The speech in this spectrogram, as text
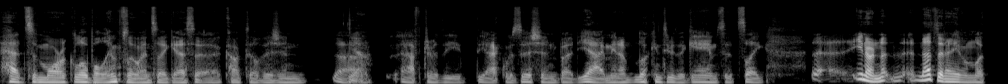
had some more global influence, I guess, uh, Coktel Vision uh, yeah. after the the acquisition. But yeah, I mean, I'm looking through the games. It's like, uh, you know, not, not, that any of them look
